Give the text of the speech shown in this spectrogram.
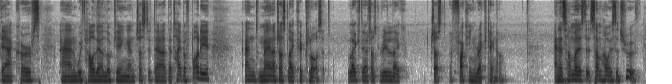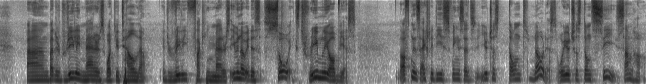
their curves and with how they're looking and just their, their type of body and men are just like a closet. Like they're just really like just a fucking rectangle. And it somehow is the, somehow is the truth. Um, but it really matters what you tell them. It really fucking matters, even though it is so extremely obvious. Often it's actually these things that you just don't notice or you just don't see somehow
